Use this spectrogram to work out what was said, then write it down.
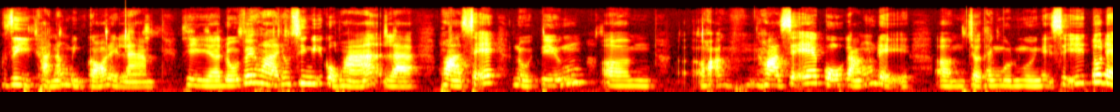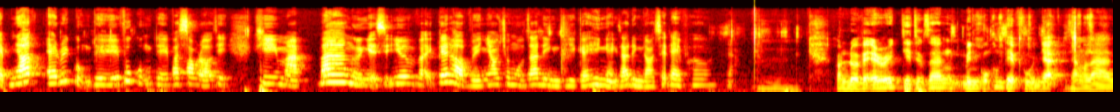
gì khả năng mình có để làm. Thì ờ, đối với Hòa trong suy nghĩ của Hòa là Hòa sẽ nổi tiếng ờm, Hòa, Hòa sẽ cố gắng để um, trở thành một người nghệ sĩ tốt đẹp nhất. Eric cũng thế Phúc cũng thế. Và sau đó thì khi mà ba người nghệ sĩ như vậy kết hợp với nhau trong một gia đình thì cái hình ảnh gia đình đó sẽ đẹp hơn. Yeah. Còn đối với Eric thì thực ra mình cũng không thể phủ nhận rằng là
